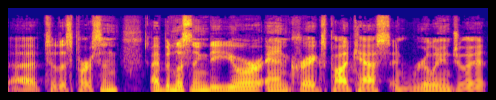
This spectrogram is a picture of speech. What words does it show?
uh, to this person. I've been listening to your and Craig's podcast and really enjoy it.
